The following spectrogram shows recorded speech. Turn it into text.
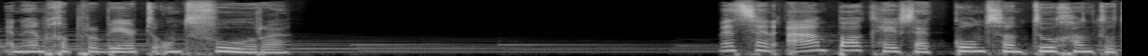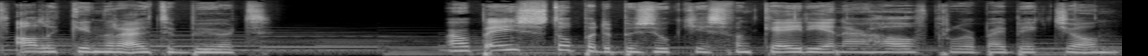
en hem geprobeerd te ontvoeren. Met zijn aanpak heeft hij constant toegang tot alle kinderen uit de buurt. Maar opeens stoppen de bezoekjes van Katie en haar halfbroer bij Big John.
